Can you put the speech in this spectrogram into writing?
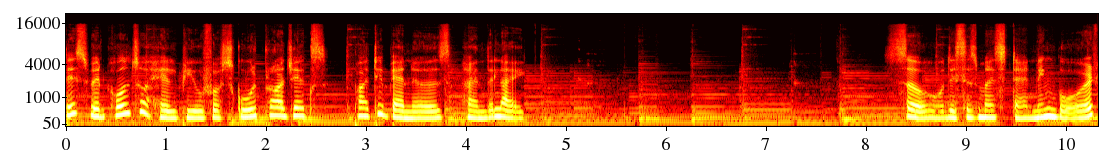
This will also help you for school projects, party banners and the like. So this is my standing board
